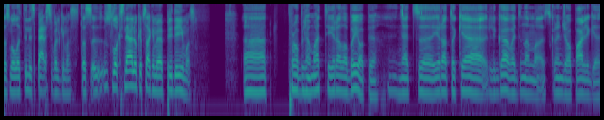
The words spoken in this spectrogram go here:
tas nuolatinis persivalgymas, tas e, sluoksnelių, kaip sakėme, pridėjimas? A, problema tai yra labai opi. Net e, yra tokia lyga vadinama skrandžio opalygė,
